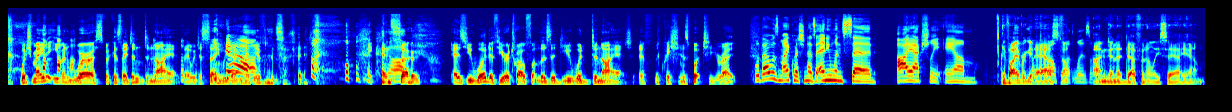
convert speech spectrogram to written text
which made it even worse because they didn't deny it. They were just saying, we yeah. don't have evidence of it. oh my God. And so, as you would if you're a 12 foot lizard, you would deny it if the question is put to you, right? Well, that was my question. Has anyone said, I actually am? If I ever get asked, I'm going to definitely say I am.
